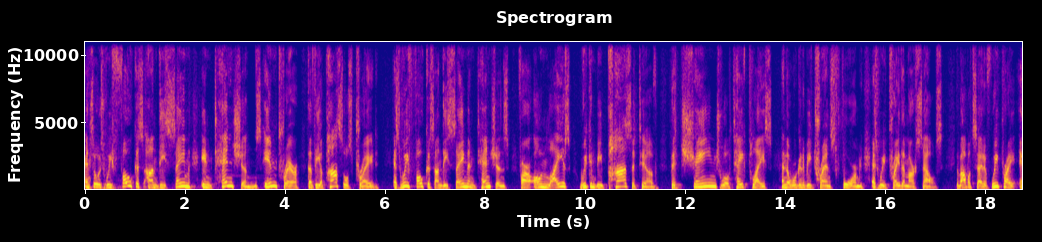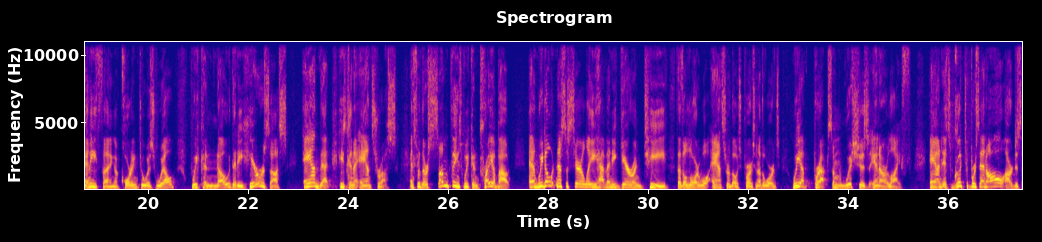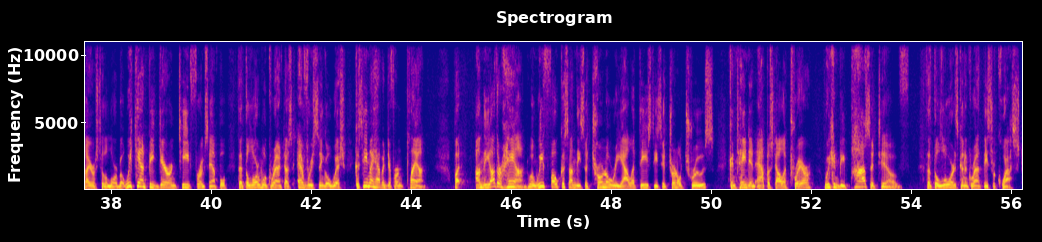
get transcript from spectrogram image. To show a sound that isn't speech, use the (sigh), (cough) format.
And so, as we focus on these same intentions in prayer that the apostles prayed, as we focus on these same intentions for our own lives, we can be positive that change will take place and that we're going to be transformed as we pray them ourselves. The Bible said if we pray anything according to his will, we can know that he hears us and that he's going to answer us. And so there's some things we can pray about and we don't necessarily have any guarantee that the Lord will answer those prayers. In other words, we have perhaps some wishes in our life. And it's good to present all our desires to the Lord, but we can't be guaranteed, for example, that the Lord will grant us every single wish because He may have a different plan. But on the other hand, when we focus on these eternal realities, these eternal truths contained in apostolic prayer, we can be positive that the Lord is going to grant these requests.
